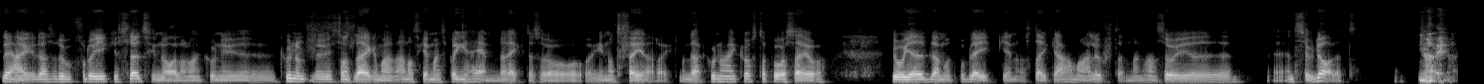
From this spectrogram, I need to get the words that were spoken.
blev han, alltså då, för då gick ju slutsignalen. Han kunde ju, kunde, i ett sånt läge, man, annars ska man springa hem direkt och så och hinner inte fira direkt. Men där kunde han kosta på sig och gå och jubla mot publiken och sträcka armarna i luften. Men han såg ju eh, inte så glad ut. Nej, nej.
